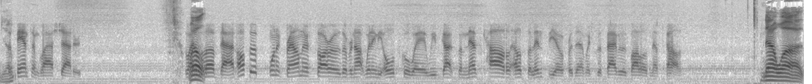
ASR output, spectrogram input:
Yep. the Phantom Glass shatters. So Well- I love that. Also, if you want to drown their sorrows over not winning the old school way, we've got some Mezcal El Silencio for them, which is a fabulous bottle of Mezcal. Now, uh,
